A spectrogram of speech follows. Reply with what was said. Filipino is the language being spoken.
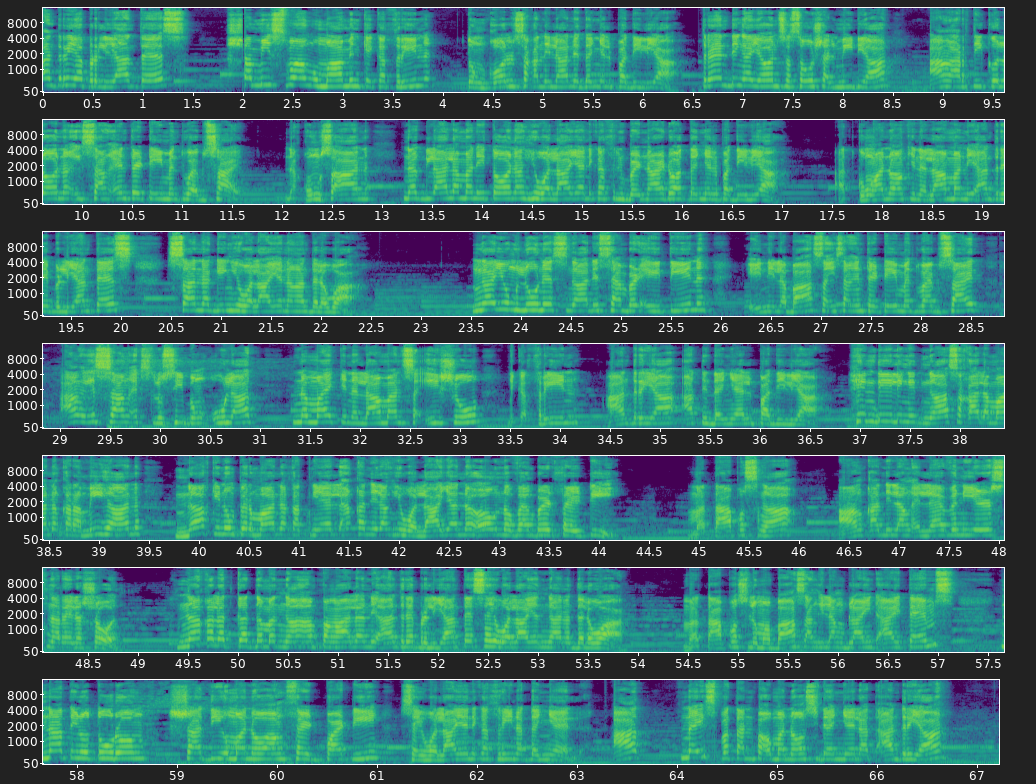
Andrea Brillantes, siya mismo ang umamin kay Catherine tungkol sa kanila ni Daniel Padilla. Trending ngayon sa social media ang artikulo ng isang entertainment website na kung saan naglalaman ito ng hiwalayan ni Catherine Bernardo at Daniel Padilla at kung ano ang kinalaman ni Andre Brillantes sa naging hiwalayan ng ang dalawa. Ngayong lunes nga December 18, inilabas ng isang entertainment website ang isang eksklusibong ulat na may kinalaman sa issue ni Catherine, Andrea at ni Daniel Padilla. Hindi lingid nga sa kalaman ng karamihan na kinumpirma ng Katniel ang kanilang hiwalayan noong November 30. Matapos nga ang kanilang 11 years na relasyon. Nakaladkad naman nga ang pangalan ni Andre Brillante sa hiwalayan nga ng dalawa. Matapos lumabas ang ilang blind items na tinuturong siya di umano ang third party sa hiwalayan ni Catherine at Daniel. At naispatan pa umano si Daniel at Andrea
